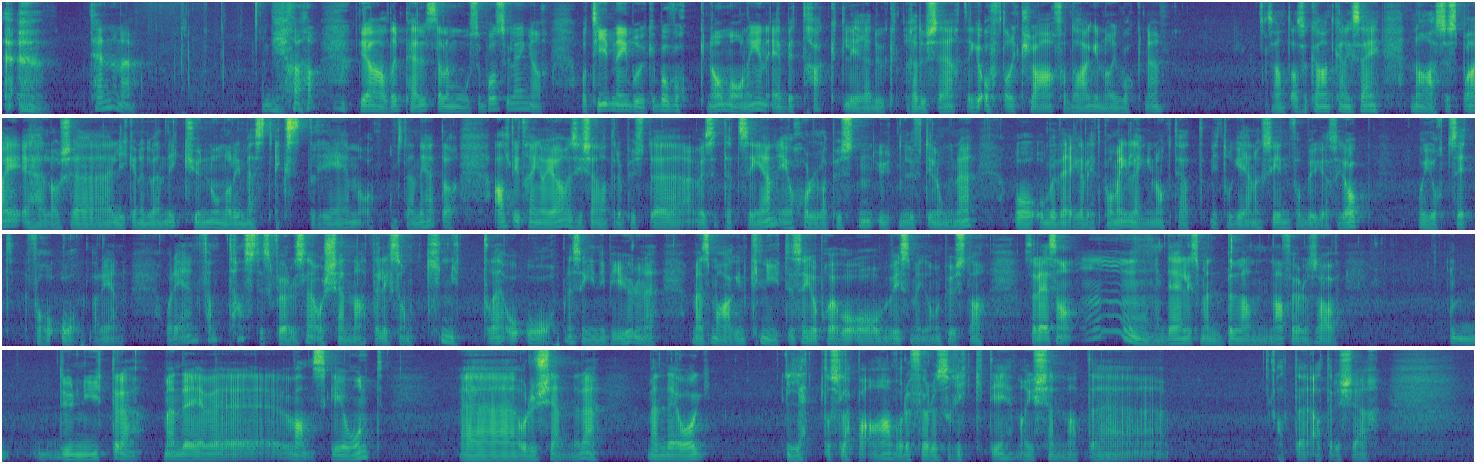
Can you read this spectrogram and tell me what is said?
Tennene de har, de har, aldri pels eller mose på seg lenger. Og tiden jeg bruker på å våkne om morgenen, er betraktelig redusert. Jeg er oftere klar for dagen når jeg våkner. Altså, hva annet kan jeg si? Nesespray er heller ikke like nødvendig, kun under de mest ekstreme omstendigheter. Alt jeg trenger å gjøre hvis jeg kjenner at det puster, hvis jeg tetter seg igjen, er å holde pusten uten luft i lungene og, og bevege litt på meg lenge nok til at nitrogenoksiden får bygge seg opp og gjort sitt for å åpne det igjen. Og det er en fantastisk følelse å kjenne at det liksom knitrer og åpner seg inn i bihulene, mens magen knyter seg og prøver å overbevise meg om å puste. Så det er sånn mm, Det er liksom en blanda følelse av Du nyter det, men det er eh, vanskelig og vondt. Eh, og du kjenner det. Men det er òg lett å slappe av, og det føles riktig når jeg kjenner at det, at at det skjer.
